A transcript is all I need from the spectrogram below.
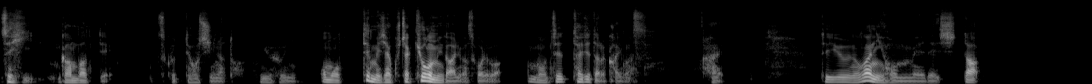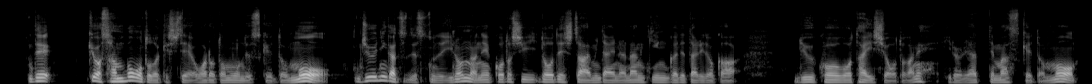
ぜひ頑張って作ってほしいなというふうに思ってめちゃくちゃ興味があります、これは。もう絶対出たら買います。はい。っていうのが2本目でした。で、今日は3本お届けして終わろうと思うんですけども、12月ですので、いろんなね、今年どうでしたみたいなランキングが出たりとか、流行語大賞とかね、いろいろやってますけども、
